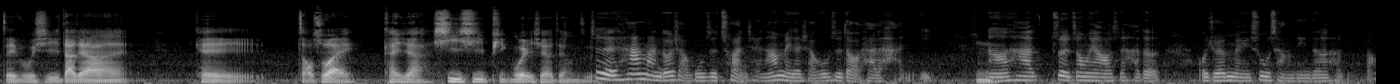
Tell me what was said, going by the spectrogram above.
这部戏大家可以找出来看一下，细细品味一下，这样子。就是它蛮多小故事串起来，然后每个小故事都有它的含义，嗯然后它最重要的是它的，我觉得美术场景真的很棒。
